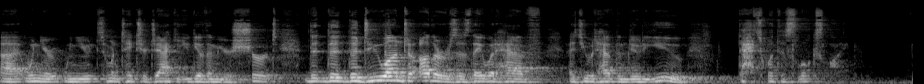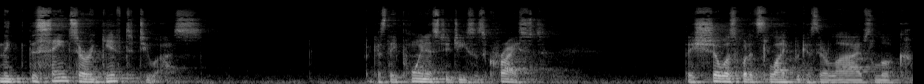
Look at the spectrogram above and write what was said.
uh, when you're, when you, someone takes your jacket, you give them your shirt. The, the, the do unto others as they would have, as you would have them do to you. That's what this looks like. And the, the saints are a gift to us because they point us to Jesus Christ. They show us what it's like because their lives look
